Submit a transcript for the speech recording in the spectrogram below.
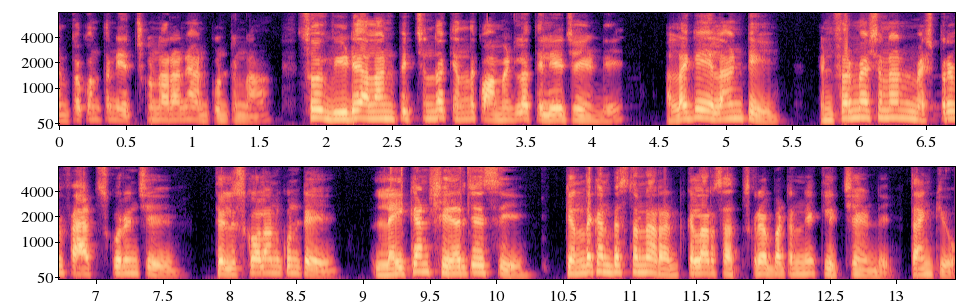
ఎంతో కొంత నేర్చుకున్నారని అనుకుంటున్నా. సో వీడియో ఎలా అనిపించిందో కింద కామెంట్లో తెలియజేయండి అలాగే ఇలాంటి ఇన్ఫర్మేషన్ అండ్ మిస్టరీ ఫ్యాక్ట్స్ గురించి తెలుసుకోవాలనుకుంటే లైక్ అండ్ షేర్ చేసి కింద కనిపిస్తున్న రెడ్ కలర్ సబ్స్క్రైబ్ బటన్ని క్లిక్ చేయండి. Thank you.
